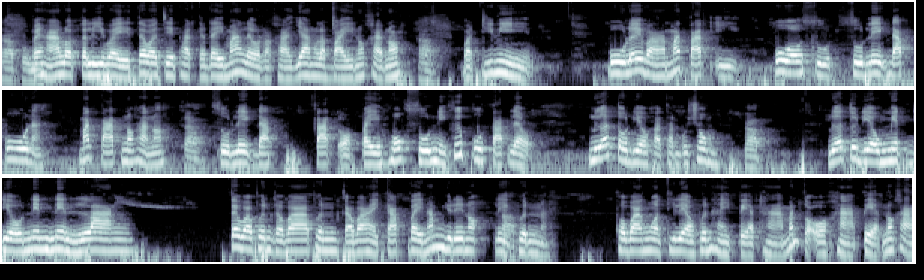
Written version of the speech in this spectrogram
ครับผมไปหาลอตเตอรี่ไว้ แต่ว่าเจพัดก็ได้มาแล้วล่ะค่ะอย่างละใบเนาะค่ะเนาะครับ บัดที่นี่ปู่เลยว่ามาตัดอีก ปู่เอาสูตรสูตรเลขดับปู่น่ะ มาตัดเนาะค่ะเนาะครับ สูตรเลขดับตัดออกไป60นี่คือปู่ตัดแล้ว เหลือตัวเดียวค่ะท่านผู้ชม ครับ เหลือตัวเดียวเม็ดเดียวเน้นเน้นๆลาง แต่ว่าเพิ่นก็ว่าเพิ่นก็ว่าให้กลับไว้นํอยู่เด้เนาะเลขเพิ่นน่ะเพราะว่างวดที่แล้วเพิ่นให้8หามันก็ออกหา8เนาะค่ะ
